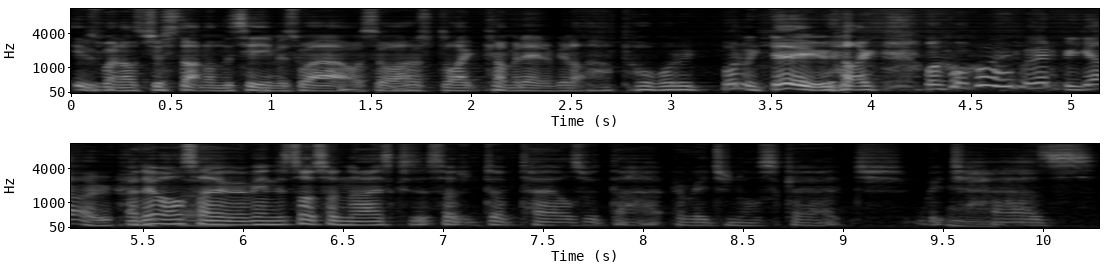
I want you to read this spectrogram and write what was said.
it was when I was just starting on the team as well. So I was like coming in and be like, oh, Paul, what do we, what do we do? Like, where, where, where do we go? But it also, I mean, it's also nice because it sort of dovetails with that original sketch, which Mm. has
